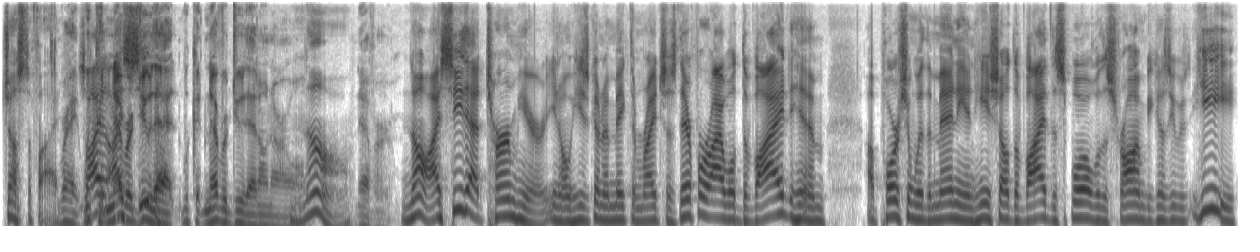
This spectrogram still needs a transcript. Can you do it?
Justified. Right. So we could I- I never see do that. We could never do that on our own. No. Never. No, I see that term here. You know, he's going to make them righteous. Therefore, I will divide him a portion with the many, and he shall divide the spoil with the strong, because he was he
